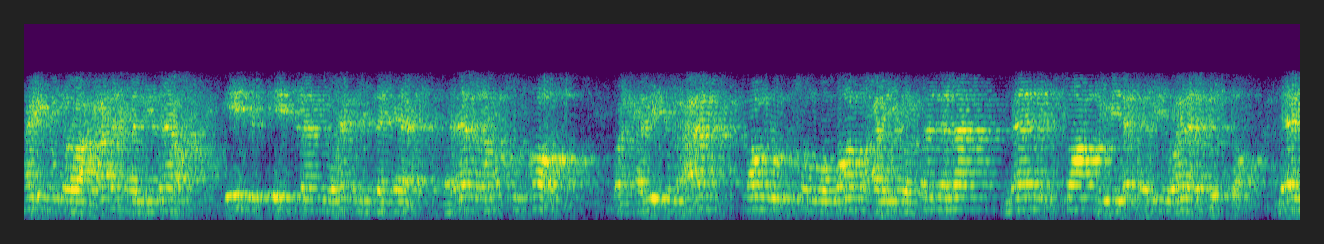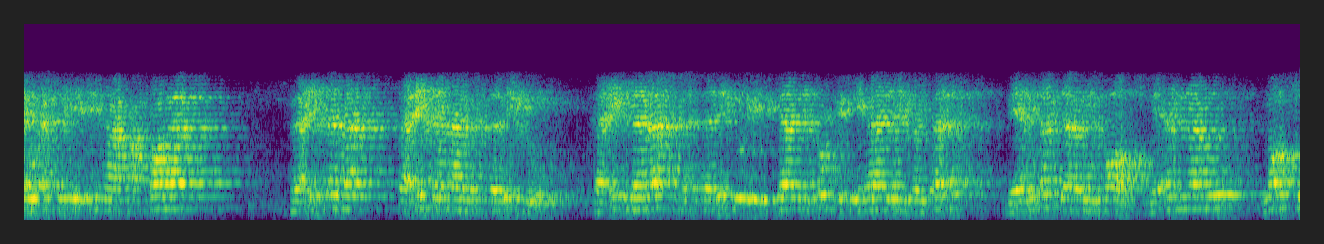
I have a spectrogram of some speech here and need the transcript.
حيث توعدها البناء إذ إذ لم تؤدي الزكاة فهذا نص خاص والحديث العام قوله صلى الله عليه وسلم ما من صاحب لبن ولا فضة لا يؤدي بها حقها فعندما فعندما نستدل فعندما نستدل لإسلام الحكم في هذه المسألة بأن نبدأ بالخاص بأنه نص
